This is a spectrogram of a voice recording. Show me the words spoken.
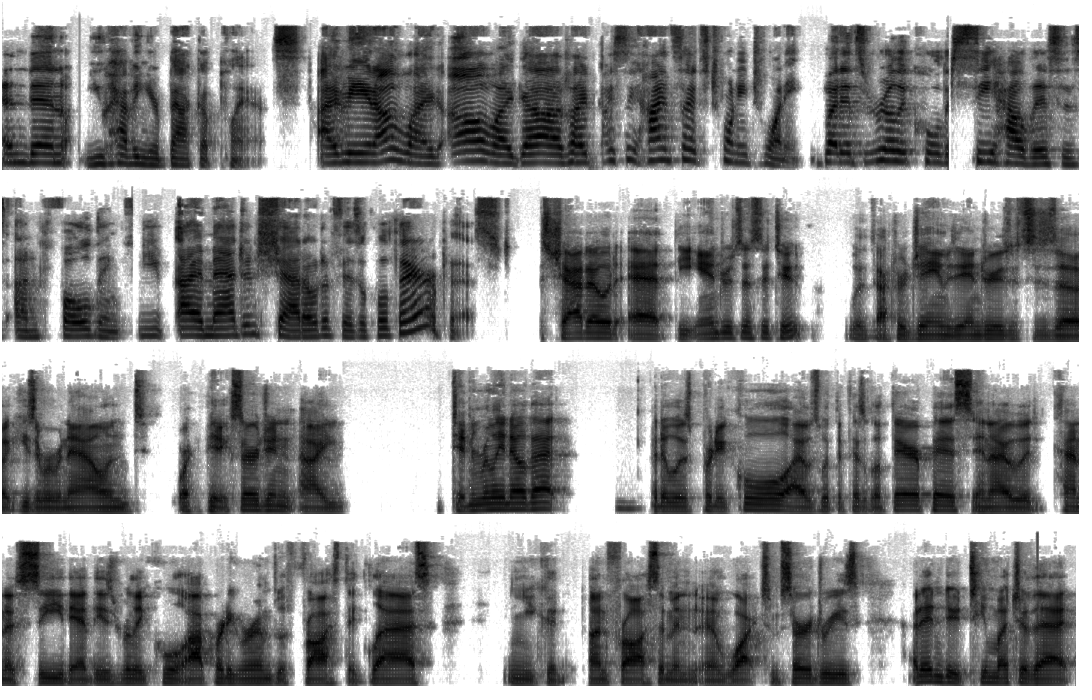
And then you having your backup plans. I mean, I'm like, oh my gosh, I obviously hindsight's 2020, but it's really cool to see how this is unfolding. You, I imagine shadowed a physical therapist. Shadowed at the Andrews Institute with Dr. James Andrews, which is a he's a renowned orthopedic surgeon. I didn't really know that, mm-hmm. but it was pretty cool. I was with the physical therapist, and I would kind of see they had these really cool operating rooms with frosted glass, and you could unfrost them and, and watch some surgeries. I didn't do too much of that.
